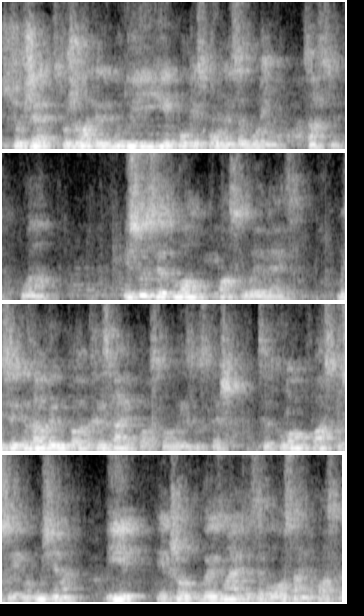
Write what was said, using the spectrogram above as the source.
що вже споживати не буду її, поки сповниться в Божому царстві вона. Ісус святкував Пасху, виявляється. Ми сьогодні згадуємо Христа як Пасху, але Ісус теж святкував Пасху своїми учнями. І якщо ви знаєте, це була остання Пасха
